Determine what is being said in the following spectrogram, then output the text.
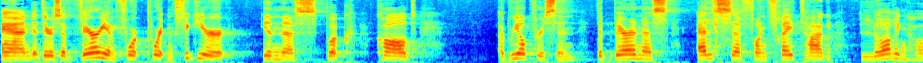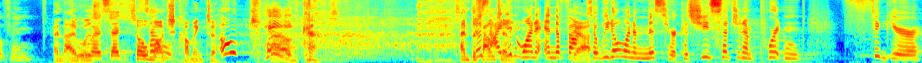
And there's a very important figure in this book called a real person, the Baroness Else von Freytag Loringhoven. And I was so, so, much coming to. Okay. Uh, and the Just, fountain. I didn't want to end the fountain, yeah. so we don't want to miss her because she's such an important figure,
